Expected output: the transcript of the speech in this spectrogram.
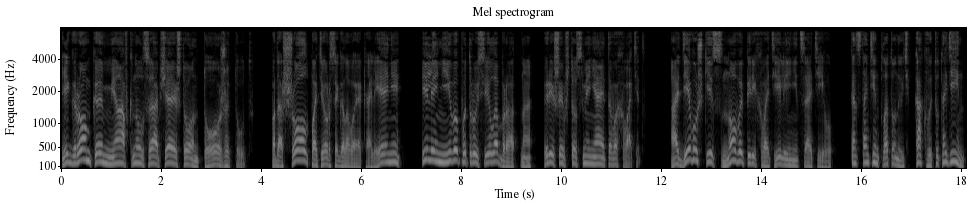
и громко мявкнул, сообщая, что он тоже тут. Подошел, потерся головой о колени и лениво потрусил обратно, решив, что с меня этого хватит. А девушки снова перехватили инициативу. «Константин Платонович, как вы тут один?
